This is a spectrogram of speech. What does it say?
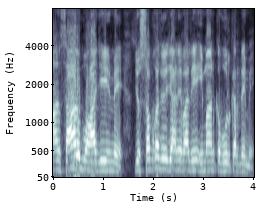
अंसार और मुहाजिर में जो सबकत ले जाने वाले हैं ईमान कबूल करने में।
